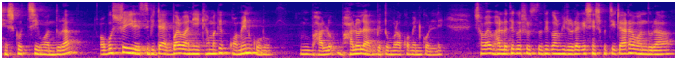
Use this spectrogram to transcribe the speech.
শেষ করছি বন্ধুরা। অবশ্যই এই রেসিপিটা একবার বানিয়ে আমাকে কমেন্ট করো। ভালো ভালো লাগবে তোমরা কমেন্ট করলে। সবাই ভালো থেকো, সুস্থ থেকো। ভিডিওটাকে শেষ করছি। টাটা বন্ধুরা।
